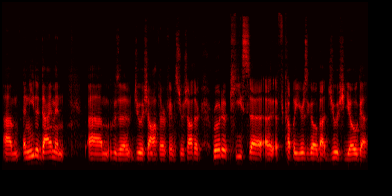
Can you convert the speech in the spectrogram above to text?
um, Anita Diamant um, who's a Jewish author, a famous Jewish author, wrote a piece uh, a, a couple years ago about Jewish yoga.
